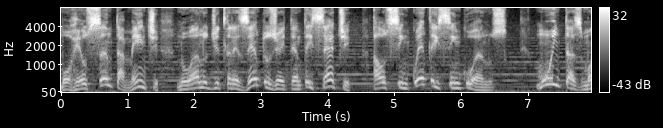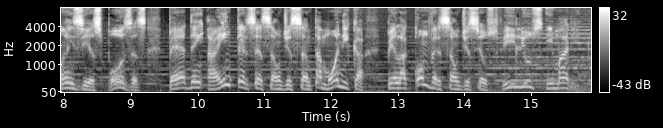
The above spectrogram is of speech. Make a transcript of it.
morreu santamente no ano de 387, aos 55 anos. Muitas mães e esposas pedem a intercessão de Santa Mônica pela conversão de seus filhos e maridos.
